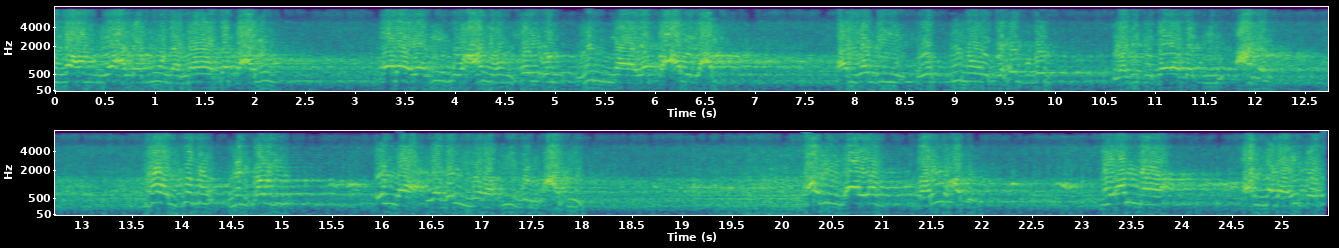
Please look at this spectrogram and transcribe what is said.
أنهم يعلمون ما تفعلون فلا يغيب عنهم شيء مما يفعل العبد الذي يتقن بحفظه وبكتابة عمله. ما يلفظ من قول إلا لديه رقيب عزيز هذه الآية صريحة بأن الملائكة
